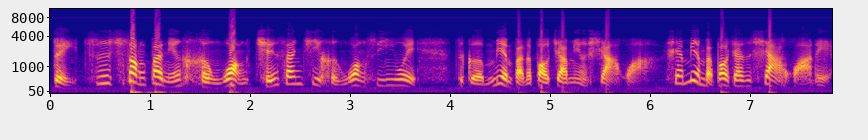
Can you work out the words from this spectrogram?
对，之上半年很旺，前三季很旺，是因为这个面板的报价没有下滑。现在面板报价是下滑的，耶，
